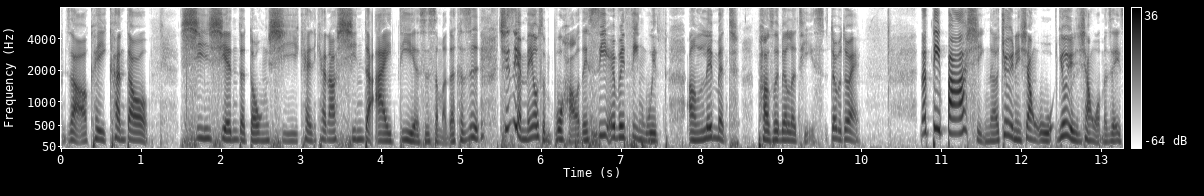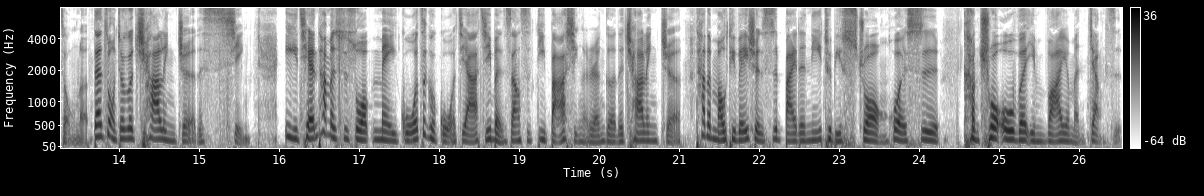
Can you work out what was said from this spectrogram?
你知道可以看到新鲜的东西，可以看到新的 idea 是什么的。可是其实也没有什么不好。They see everything with unlimited possibilities，对不对？那第八型呢，就有点像我，又有点像我们这种了。但这种叫做 challenger 的型。以前他们是说，美国这个国家基本上是第八型的人格的 challenger，他的 motivation 是 by the need to be strong，或者是 control over environment 这样子。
